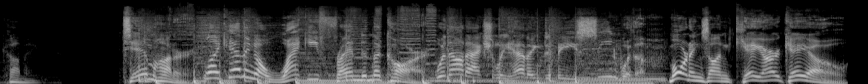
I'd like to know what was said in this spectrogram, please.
coming. Tim Hunter, like having a wacky friend in the car without actually having to be seen with him. Mornings on KRKO.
